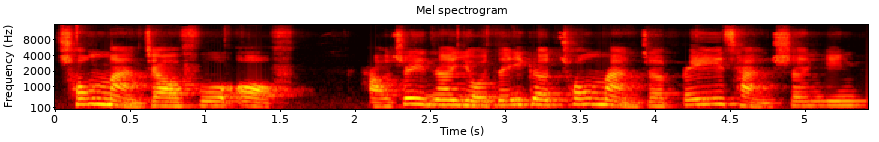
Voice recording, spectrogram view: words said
充满叫 full of。好，所以呢，有着一个充满着悲惨声音。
